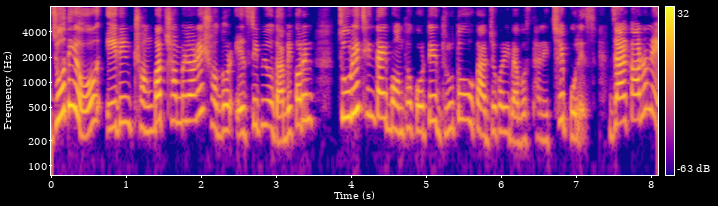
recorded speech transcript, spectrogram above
যদিও এদিন সংবাদ সম্মেলনে সদর এসডিপিও দাবি করেন চুরি ছিনতাই বন্ধ করতে দ্রুত ও কার্যকরী ব্যবস্থা নিচ্ছে পুলিশ। যার কারণে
